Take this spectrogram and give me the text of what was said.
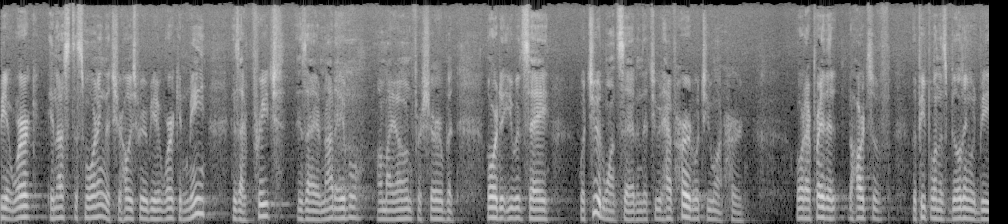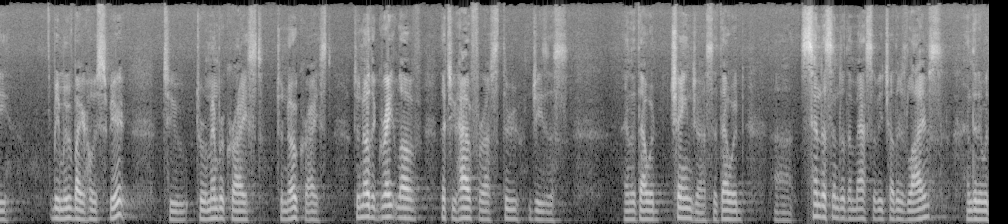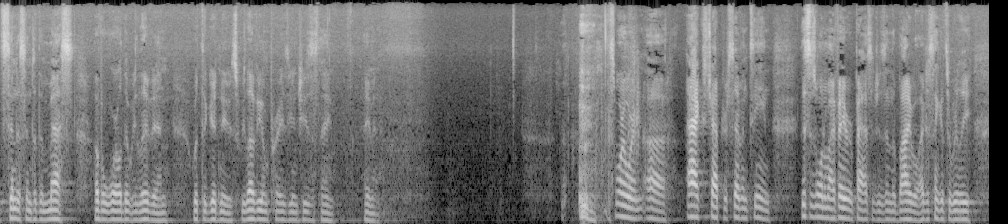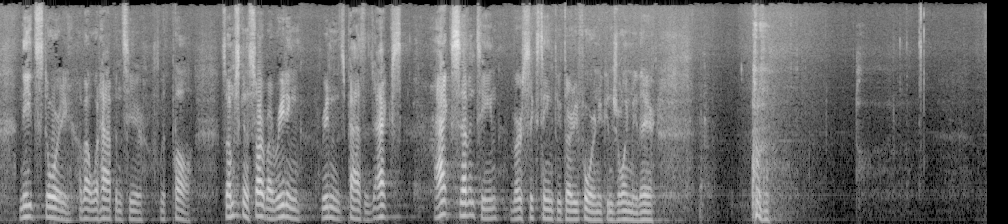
be at work in us this morning, that your Holy Spirit be at work in me as I preach, as I am not able on my own for sure, but Lord, that you would say what you had once said and that you would have heard what you want heard. Lord, I pray that the hearts of the people in this building would be, be moved by your Holy Spirit to, to remember Christ, to know Christ, to know the great love that you have for us through Jesus, and that that would change us, that that would uh, send us into the mess of each other's lives and that it would send us into the mess of a world that we live in with the good news. We love you and praise you in Jesus' name. Amen. this morning we're in uh, Acts chapter 17. This is one of my favorite passages in the Bible. I just think it's a really neat story about what happens here with Paul. So I'm just going to start by reading, reading this passage. Acts, Acts 17, verse 16 through 34, and you can join me there.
